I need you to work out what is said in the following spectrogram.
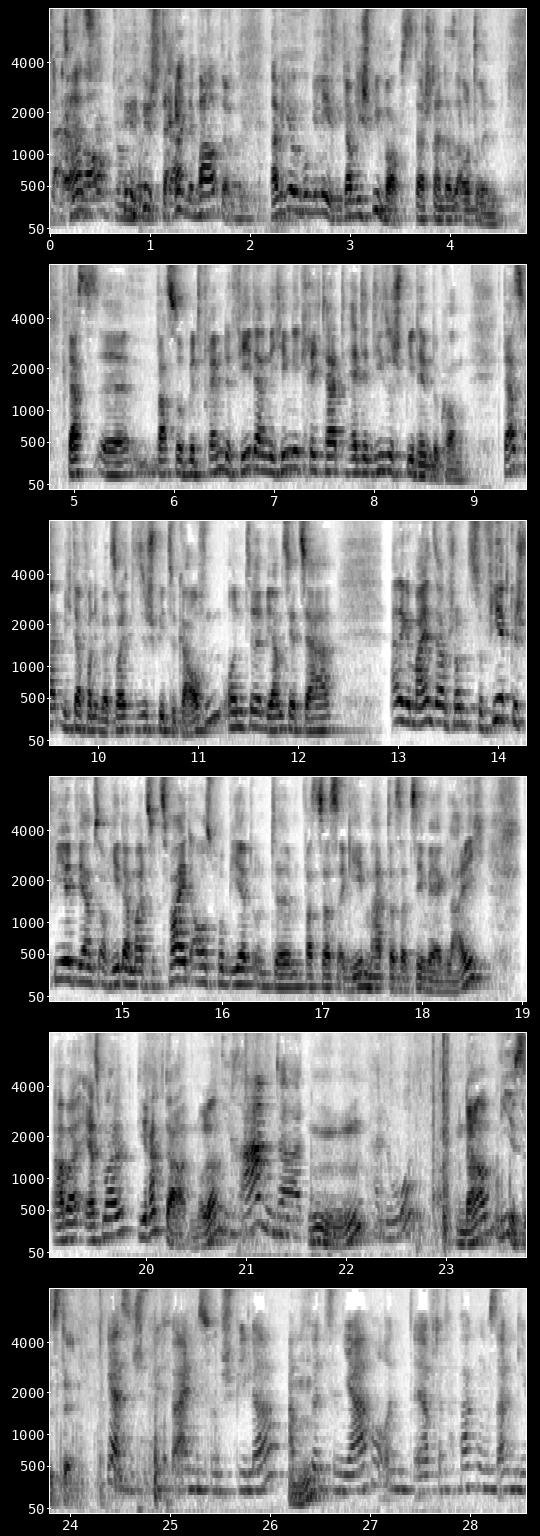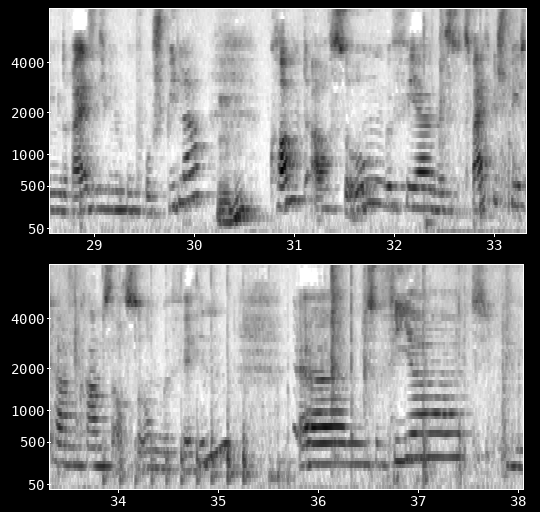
Was? Behauptung. starke Behauptung. Habe ich irgendwo gelesen. Ich glaube, die Spielbox, da stand das auch drin. Das, äh, was so mit fremde Federn nicht hingekriegt hat, hätte dieses Spiel hinbekommen. Das hat mich davon überzeugt, dieses Spiel zu kaufen. Und äh, wir haben es jetzt ja alle gemeinsam schon zu viert gespielt. Wir haben es auch jeder mal zu zweit ausprobiert. Und äh, was das ergeben hat, das erzählen wir ja gleich. Aber erstmal die Randdaten, oder? Die Rahmendaten. Mhm. Hallo? Na, wie ist es denn? Ja, es ist ein Spiel für ein bis fünf Spieler, ab Mhm. 14 Jahre und äh, auf der Verpackung ist angegeben 30 Minuten pro Spieler. Mhm. Kommt auch so ungefähr, wenn wir es zu zweit gespielt haben, kam es auch so ungefähr hin. Ähm, zu viert,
